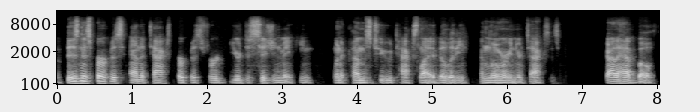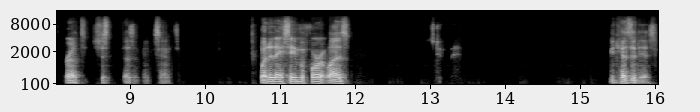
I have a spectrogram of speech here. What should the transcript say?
a business purpose and a tax purpose for your decision making when it comes to tax liability and lowering your taxes. Got to have both, or else it just doesn't make sense. What did I say before it was? Stupid. Because it is.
